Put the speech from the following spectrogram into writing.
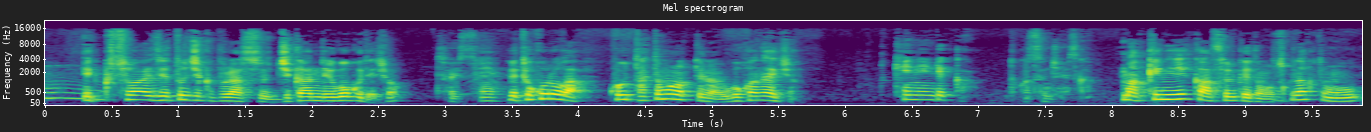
うん、XYZ 軸プラス時間で動くでしょ。そうですね。でところがこういう建物っていうのは動かないじゃん。経年劣化とかするんじゃないですか？まあ経年劣化はするけども少なくとも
